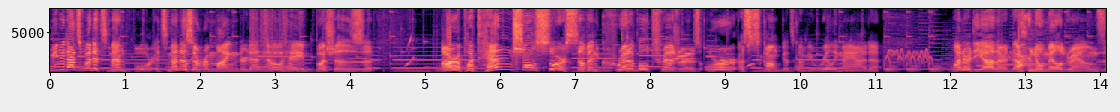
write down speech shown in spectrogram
Maybe that's what it's meant for. It's meant as a reminder that, no, hey, bushes are a potential source of incredible treasures, or a skunk that's gonna be really mad. One or the other, there are no middle grounds.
